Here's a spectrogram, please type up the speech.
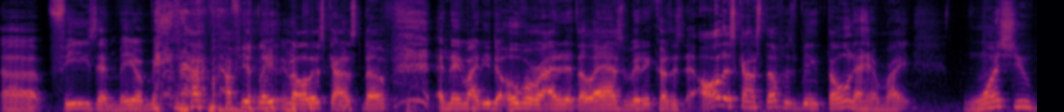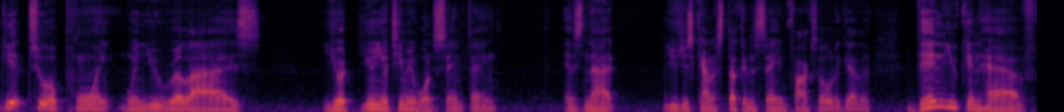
uh, fees that may or may not populate and all this kind of stuff, and they might need to override it at the last minute because all this kind of stuff is being thrown at him. Right? Once you get to a point when you realize your you and your teammate want the same thing, and it's not you just kind of stuck in the same foxhole together, then you can have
